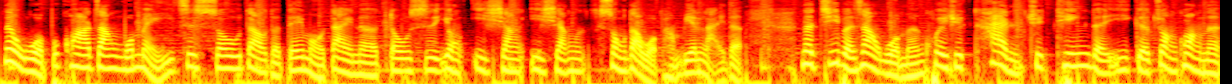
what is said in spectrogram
那我不夸张，我每一次收到的 demo 带呢，都是用一箱一箱送到我旁边来的。那基本上我们会去看、去听的一个状况呢，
